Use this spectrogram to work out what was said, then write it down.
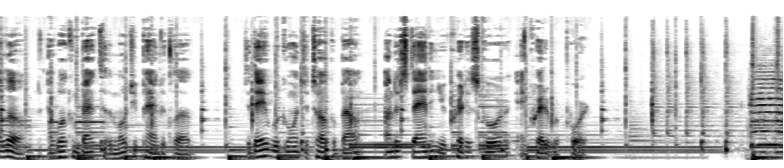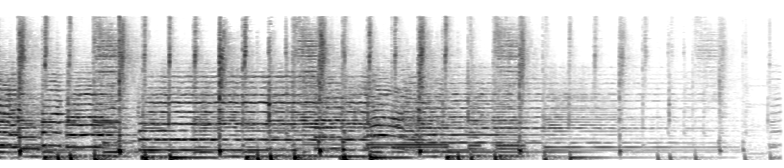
Hello, and welcome back to the Mochi Panda Club. Today we're going to talk about understanding your credit score and credit report.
